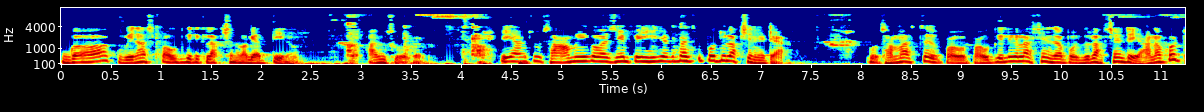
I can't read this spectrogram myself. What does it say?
උගාක් වෙනස් පෞද්ගලික ලක්ෂණ වගේක් තියෙනවා. අංශුවක. ඒ අංශු සාමූහික වශයෙන් පෙනීහිට පස්සේ පොදු ලක්ෂණයට යනවා. සමස්ත පෞද්ගලික ලක්ෂණ දා පොදු ලක්ෂණයට යනකොට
